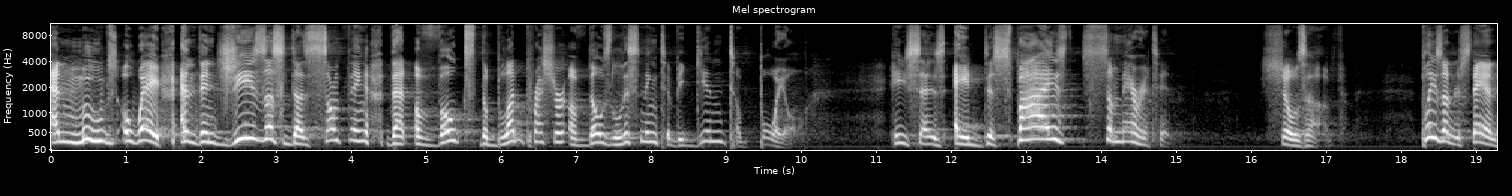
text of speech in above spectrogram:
and moves away. And then Jesus does something that evokes the blood pressure of those listening to begin to boil. He says, A despised Samaritan shows up. Please understand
